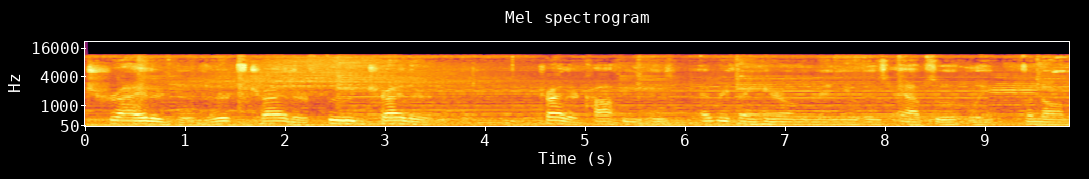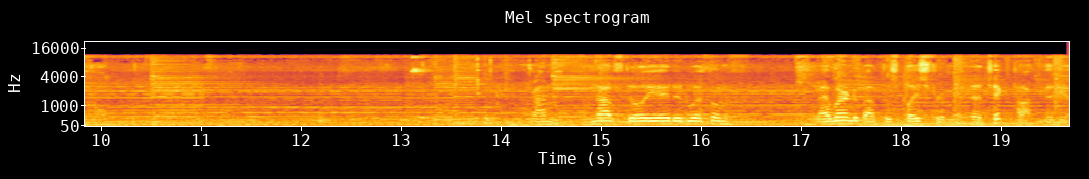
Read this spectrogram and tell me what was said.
Try their desserts, try their food, try their try their coffee. Is everything here on the menu is absolutely phenomenal. I'm, I'm not affiliated with them. I learned about this place from a TikTok video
